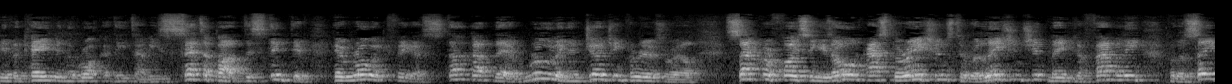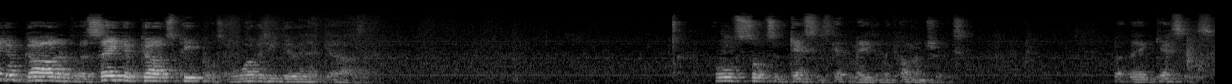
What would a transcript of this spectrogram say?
in the cave in the rock at Etam. He's set apart, distinctive, heroic figure, stuck up there, ruling and judging for Israel, sacrificing his own aspirations to relationship, maybe to family, for the sake of God and for the sake of God's people. So what is he doing at Gaza? All sorts of guesses get made in the commentaries. But they're guesses.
